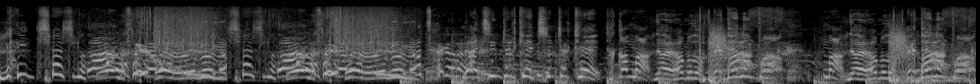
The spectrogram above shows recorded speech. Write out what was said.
야이 치아씨가. 치아씨가. 야 침착해, 침착해. 잠깐만. 야. 내눈 봐. 잠깐만. 야한 번 더. 내눈 봐.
